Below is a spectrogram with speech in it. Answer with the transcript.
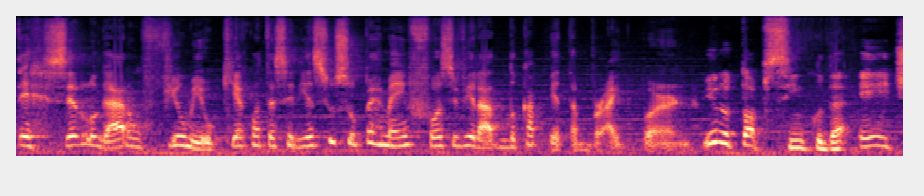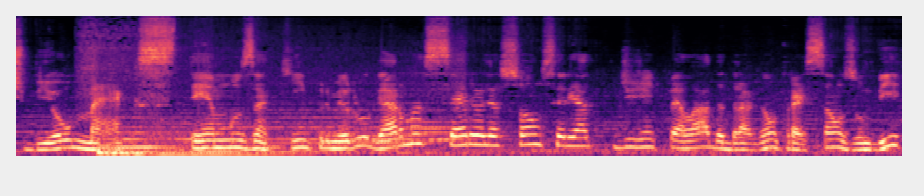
terceiro lugar, um filme, o que aconteceria se o Superman fosse virado do capeta, Brightburn. E no top 5 da HBO Max, temos aqui em primeiro lugar uma série, olha só, um seriado de gente pelada, dragão, traição, zumbi.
